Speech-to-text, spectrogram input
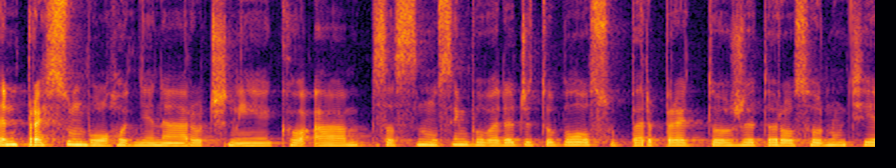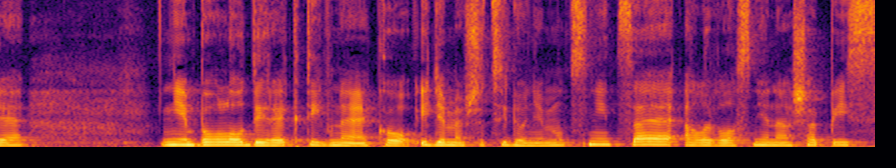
ten presun bol hodne náročný ako a zase musím povedať, že to bolo super, pretože to rozhodnutie nebolo direktívne, ako ideme všetci do nemocnice, ale vlastne naša PC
